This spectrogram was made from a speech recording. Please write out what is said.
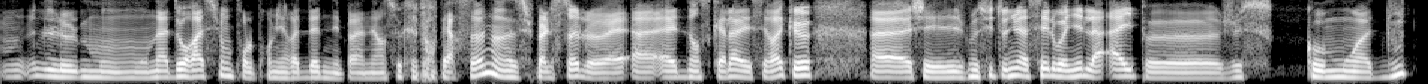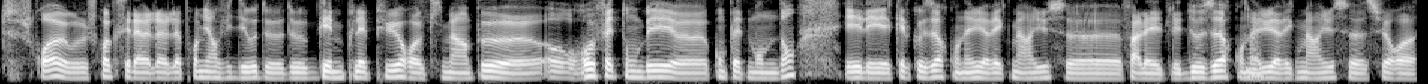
le- mon, adoration pour le premier Red Dead n'est pas un secret pour personne. Je suis pas le seul euh, à, être dans ce cas-là. Et c'est vrai que euh, je me suis tenu assez éloigné de la hype euh, jusqu'au mois d'août, je crois. Euh, Je crois que c'est la, la- la première vidéo de, de gameplay pur euh, qui m'a un peu euh, refait tomber euh, complètement dedans. Et les quelques heures qu'on a eu avec Marius, enfin les, les deux heures qu'on a Ouais. eu avec Marius sur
